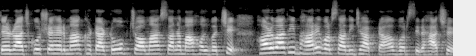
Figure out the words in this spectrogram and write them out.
ત્યારે રાજકોટ શહેરમાં ઘટાટોપ, ચોમાસાના માહોલ વચ્ચે હળવાથી ભારે વરસાદી ઝાપટા વરસી રહ્યા છે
